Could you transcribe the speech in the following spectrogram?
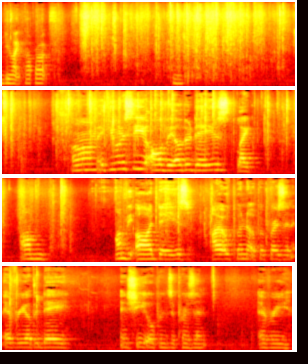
Do you like Pop Rocks? Okay. um, if you want to see all the other days, like, um, on the odd days, I open up a present every other day, and she opens a present every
